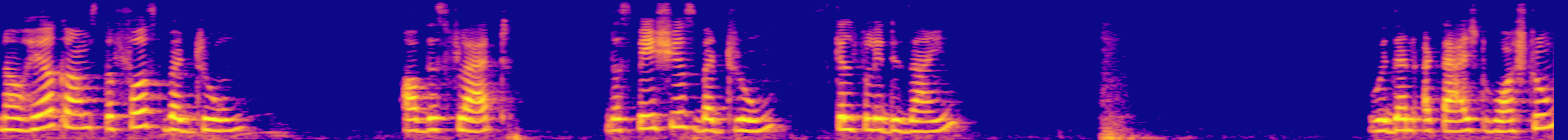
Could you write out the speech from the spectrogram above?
Now here comes the first bedroom of this flat the spacious bedroom skillfully designed with an attached washroom.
